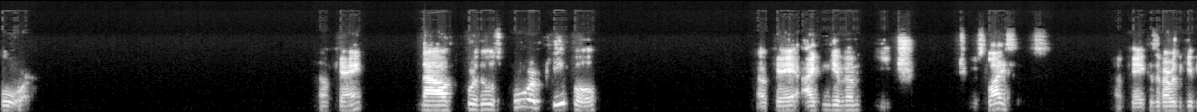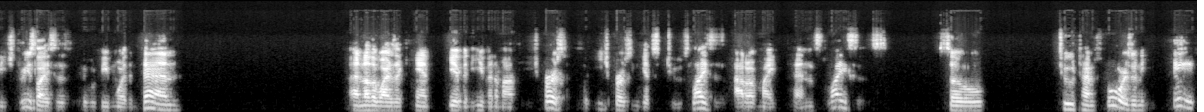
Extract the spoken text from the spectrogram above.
4. Okay? Now, for those four people, okay, I can give them each two slices. Okay, because if I were to give each three slices, it would be more than 10. And otherwise, I can't give an even amount to each person. So each person gets two slices out of my 10 slices. So 2 times 4 is only 8.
